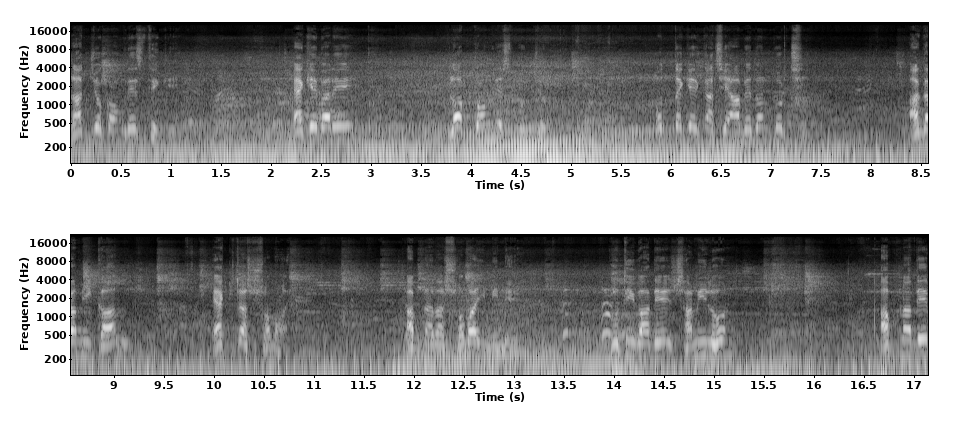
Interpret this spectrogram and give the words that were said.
রাজ্য কংগ্রেস থেকে একেবারে ব্লক কংগ্রেস পর্যন্ত প্রত্যেকের কাছে আবেদন করছি, আগামীকাল একটার সময় আপনারা সবাই মিলে প্রতিবাদে সামিল হন। আপনাদের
